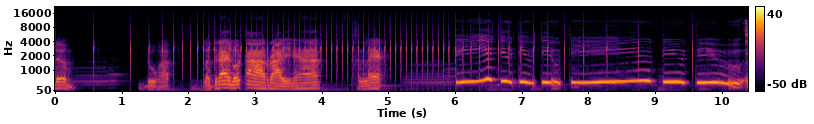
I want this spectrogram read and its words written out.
เริ่ม ดูครับ เราจะได้รถอะไรนะฮะ คันแรกติวติวติวติวติวติวติวเอ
